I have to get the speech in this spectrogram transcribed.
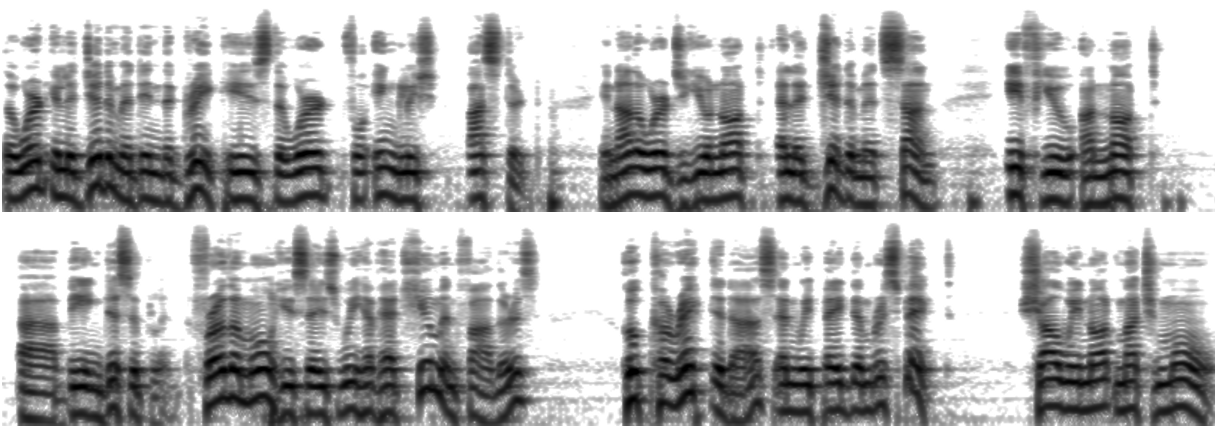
The word illegitimate in the Greek is the word for English bastard. In other words, you're not a legitimate son if you are not uh, being disciplined. Furthermore, he says, we have had human fathers who corrected us and we paid them respect. Shall we not much more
